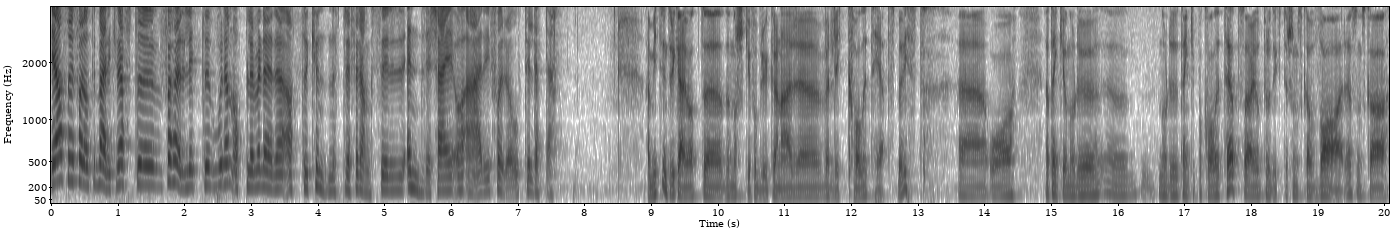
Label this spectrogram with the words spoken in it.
Ja, så I forhold til bærekraft, eh, få høre litt. Eh, hvordan opplever dere at kundenes preferanser endrer seg og er i forhold til dette? Ja, mitt inntrykk er jo at uh, den norske forbrukeren er veldig kvalitetsbevisst. Og jeg tenker jo når du, eh, når du, tenker på kvalitet, så er det jo produkter som skal vare, som, skal,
